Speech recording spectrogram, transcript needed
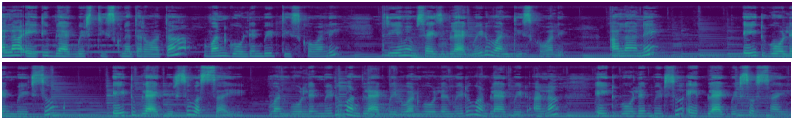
అలా ఎయిటీ బ్లాక్ బీడ్స్ తీసుకున్న తర్వాత వన్ గోల్డెన్ బీడ్ తీసుకోవాలి. Three mm size black bead one తీసుకోవాలి. అలానే eight golden beads eight black beads వస్తాయి. One golden bead one black bead one golden bead one black bead అలా eight golden beads eight black beads వస్తాయి.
